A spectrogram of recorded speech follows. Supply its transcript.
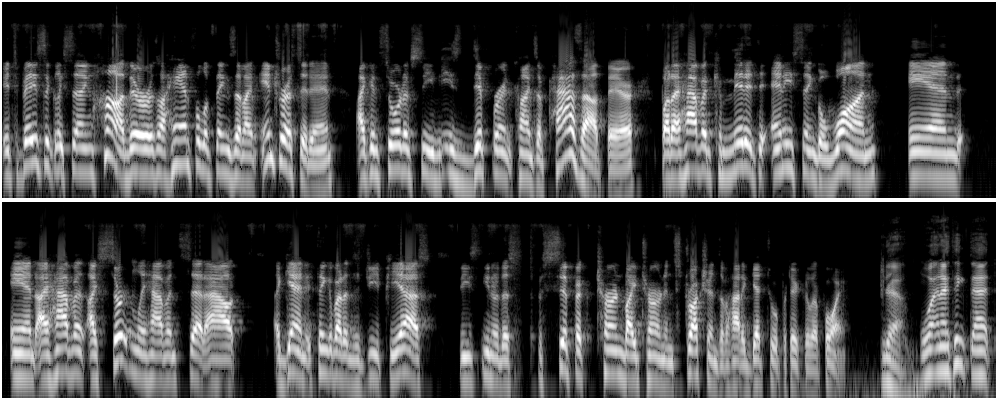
It's basically saying, huh, there is a handful of things that I'm interested in. I can sort of see these different kinds of paths out there, but I haven't committed to any single one. And and I haven't, I certainly haven't set out. Again, think about it as a GPS. These, you know, the specific turn by turn instructions of how to get to a particular point. Yeah. Well, and I think that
